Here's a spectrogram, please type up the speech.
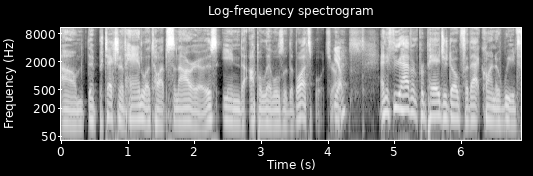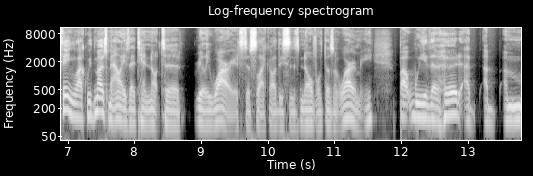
Um, the protection of handler type scenarios in the upper levels of the bite sports, right? Yep. And if you haven't prepared your dog for that kind of weird thing, like with most Malleys, they tend not to really worry. It's just like, oh, this is novel, it doesn't worry me. But with a herd, a, a, a,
